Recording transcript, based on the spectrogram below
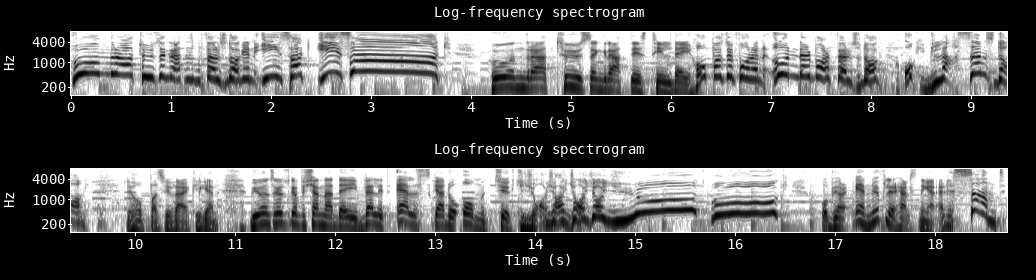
hundratusen grattis på födelsedagen Isak Isak! 100 000 grattis till dig! Hoppas du får en underbar födelsedag och glassens dag! Det hoppas vi verkligen. Vi önskar att du ska få känna dig väldigt älskad och omtyckt. Ja, ja, ja, ja, ja, tack! Och vi har ännu fler hälsningar. Är det sant?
